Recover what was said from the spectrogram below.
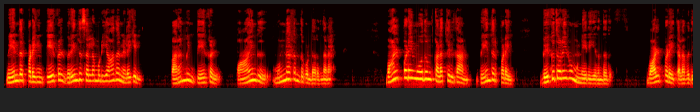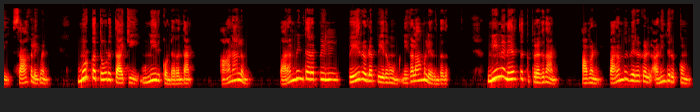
வேந்தர் படையின் தேர்கள் விரைந்து செல்ல முடியாத நிலையில் பரம்பின் தேர்கள் பாய்ந்து முன்னகர்ந்து கொண்டிருந்தன. வாழ்படை மோதும் களத்தில்தான் வேந்தர் படை வெகு தொலைவு முன்னேறியிருந்தது வாழ்படை தளபதி சாகலைவன் மூர்க்கத்தோடு தாக்கி முன்னேறிக் கொண்டிருந்தான். ஆனாலும் பரம்பின் தரப்பில் பேரிழப்பு எதுவும் நிகழாமல் இருந்தது. நீண்ட நேரத்துக்கு பிறகுதான் அவன் பரம்பு வீரர்கள் அணிந்திருக்கும்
